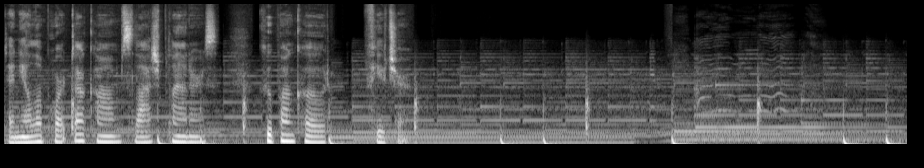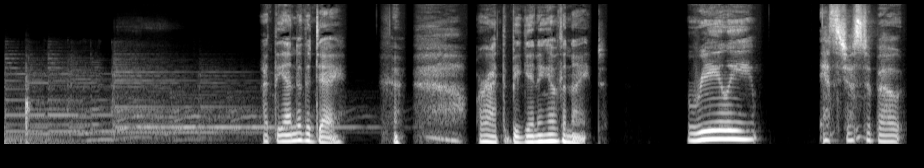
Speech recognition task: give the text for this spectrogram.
DanielleLaporte.com slash planners, coupon code future. At the end of the day or at the beginning of the night. Really, it's just about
